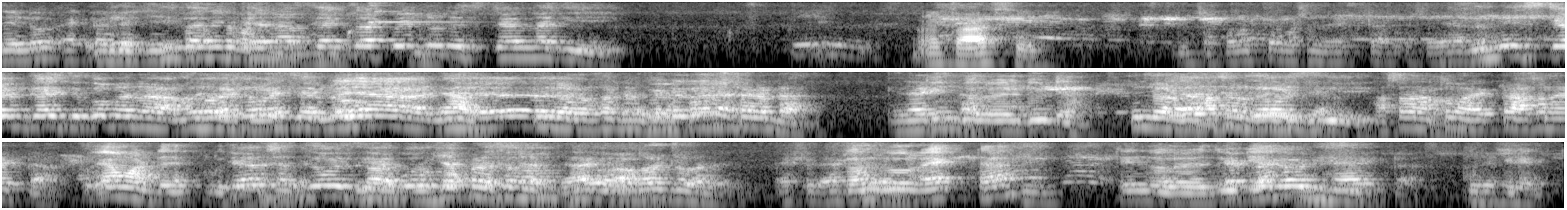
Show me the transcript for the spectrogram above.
তেলো একটা লেজি আমি তো তিন ডলার হাসান হাসান তোমার একটা হাসান একটা ওই আমার দে হিসাব একটা তিন ডলারের দুইটা একটা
